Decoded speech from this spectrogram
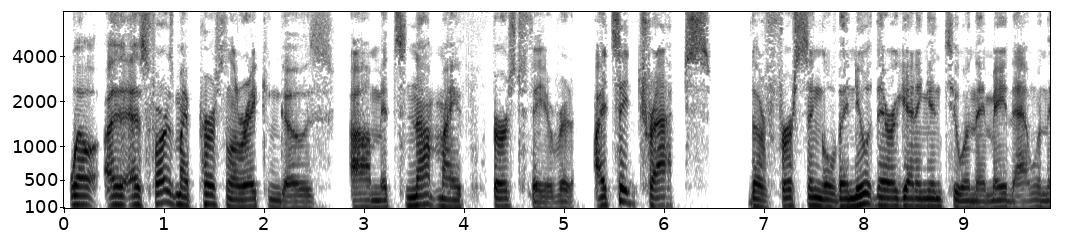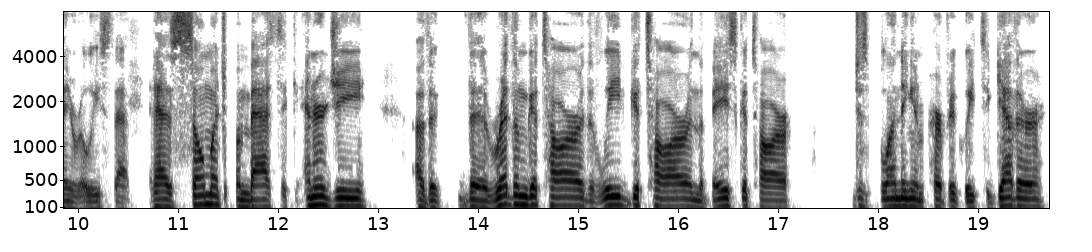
Well, as far as my personal ranking goes, um, it's not my first favorite. I'd say Traps, their first single, they knew what they were getting into when they made that, when they released that. It has so much bombastic energy. Uh, the the rhythm guitar, the lead guitar, and the bass guitar just blending in perfectly together.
